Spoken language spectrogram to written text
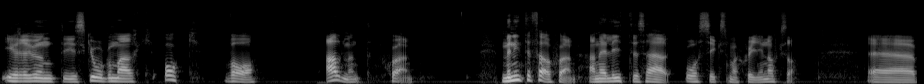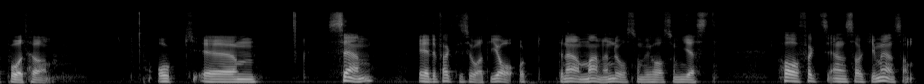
irra runt i skog och mark och vara allmänt skön. Men inte för skön. Han är lite så här åsiktsmaskin också. Eh, på ett hörn. Och eh, sen är det faktiskt så att jag och den här mannen då som vi har som gäst har faktiskt en sak gemensamt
